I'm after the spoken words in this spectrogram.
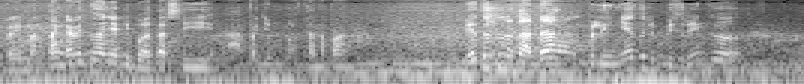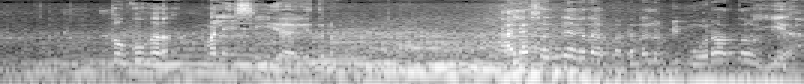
Kalimantan kan itu hanya dibatasi apa jembatan apa dia tuh terkadang belinya itu lebih sering ke toko ke Malaysia gitu loh Alasannya kenapa? Karena lebih murah atau Iya.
